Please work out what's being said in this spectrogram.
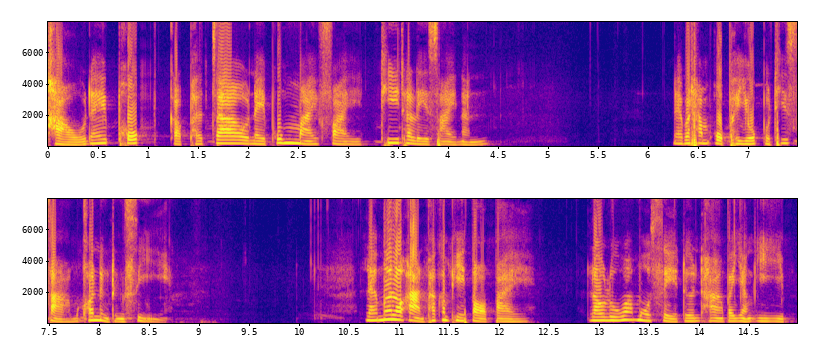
เขาได้พบกับพระเจ้าในพุ่มไม้ไฟที่ทะเลทรายนั้น ในพระธรรมอพยพบทที่ 3 ข้อ1ถึง4และเมื่อเราอ่านพระคัมภีร์ต่อไป เรารู้ว่าโมเสสเดินทางไปยังอียิปต์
